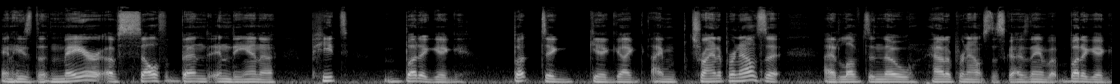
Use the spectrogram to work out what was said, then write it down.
and he's the mayor of South Bend, Indiana, Pete Buttigieg. Buttigieg. I, am trying to pronounce it. I'd love to know how to pronounce this guy's name, but Buttigieg.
